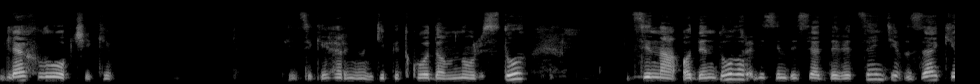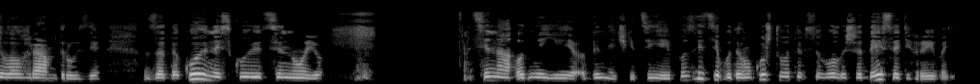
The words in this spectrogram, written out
для хлопчиків. Які гарненькі під кодом 0100. Ціна 1 долар 89 центів за кілограм, друзі. За такою низькою ціною. Ціна однієї одинички цієї позиції буде вам коштувати всього лише 10 гривень.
